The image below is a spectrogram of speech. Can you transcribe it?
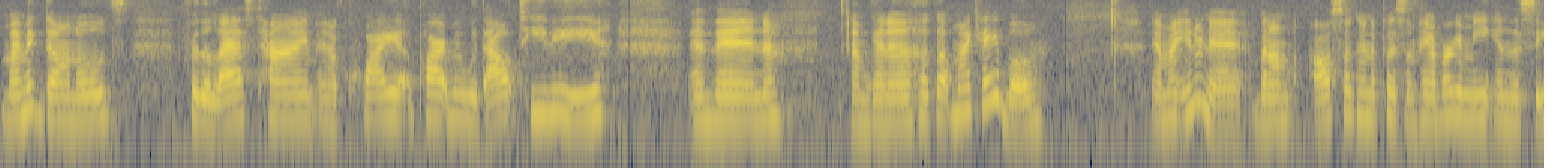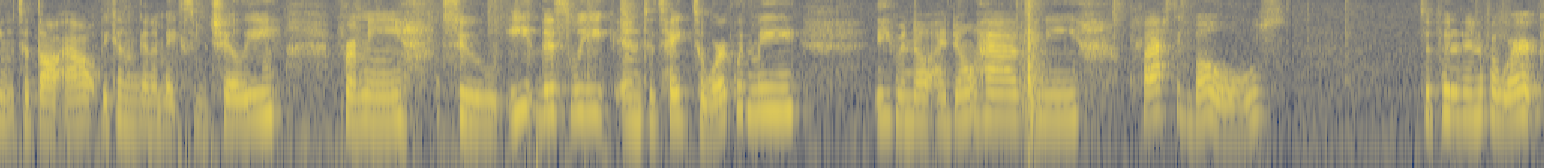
my McDonald's for the last time in a quiet apartment without TV. And then I'm gonna hook up my cable and my internet but i'm also to put some hamburger meat in the sink to thaw out because i'm to make some chili for me to eat this week and to take to work with me even though i don't have any plastic bowls to put it in for work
